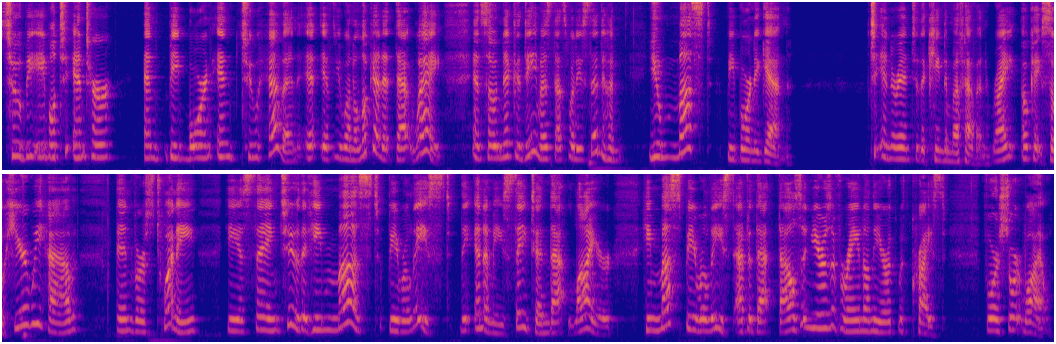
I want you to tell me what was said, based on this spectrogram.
to be able to enter and be born into heaven, if you want to look at it that way. And so Nicodemus, that's what he said to him you must be born again to enter into the kingdom of heaven, right? Okay, so here we have in verse 20 he is saying too that he must be released. The enemy, Satan, that liar, he must be released after that thousand years of reign on the earth with Christ for a short while.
